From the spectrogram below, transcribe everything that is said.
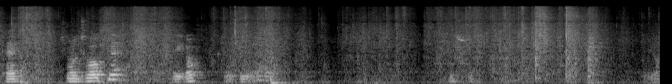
Okay? Do you want to open it? There you go. Open it. This one. There you go.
